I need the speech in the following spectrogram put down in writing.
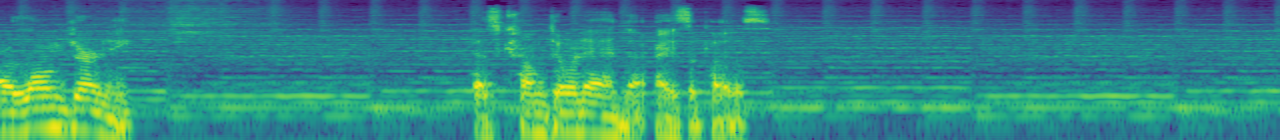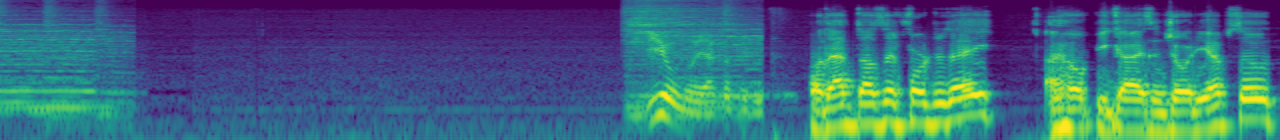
our long journey has come to an end, I suppose. Well, that does it for today. I hope you guys enjoyed the episode.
